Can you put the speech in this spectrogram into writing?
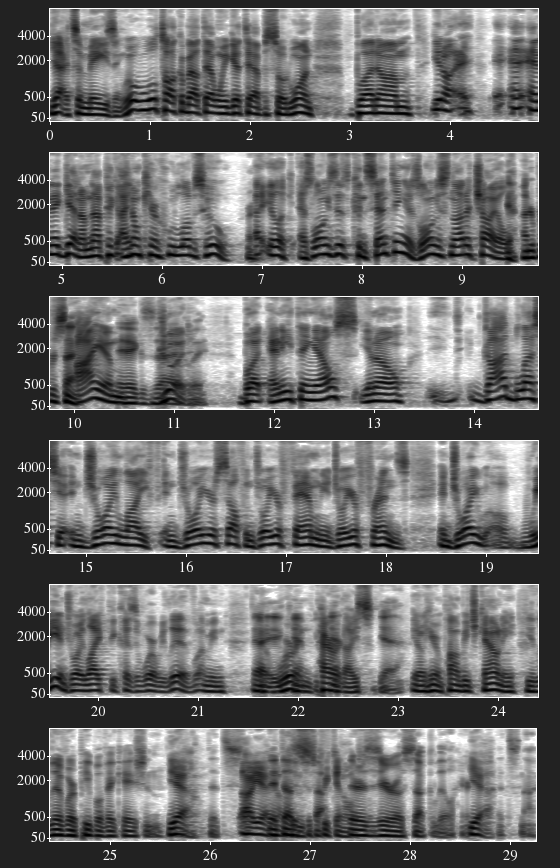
Yeah, it's amazing. We'll, we'll talk about that when we get to episode one. But um, you know, and, and again, I'm not picking. I don't care who loves who. Uh, look, as long as it's consenting, as long as it's not a child, 100%. I am Exactly. good. But anything else, you know, God bless you. Enjoy life. Enjoy yourself. Enjoy your family. Enjoy your friends. Enjoy. Uh, we enjoy life because of where we live. I mean, you know, you we're in you paradise. yeah. You know, here in Palm Beach County. You live where people vacation. Yeah. That's Oh, yeah, It no, doesn't suck. There's zero suck lil here. Yeah. It's not.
